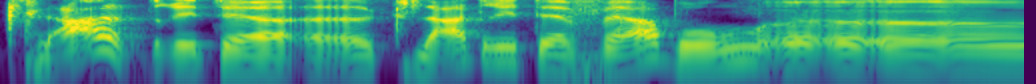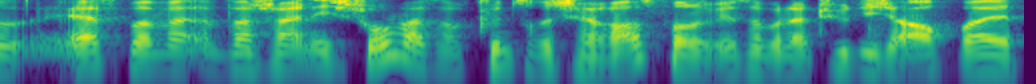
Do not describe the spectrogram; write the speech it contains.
klar dreht der, äh, klar dreht der Werbung äh, äh, äh, erstmal wa- wahrscheinlich schon, was auch künstlerische Herausforderung ist, aber natürlich auch, weil,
